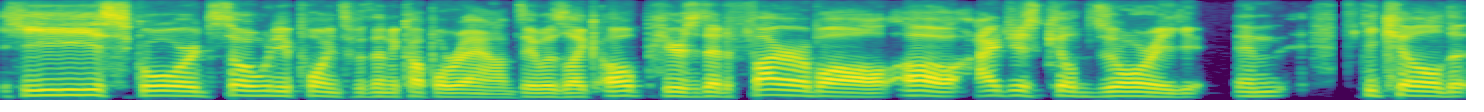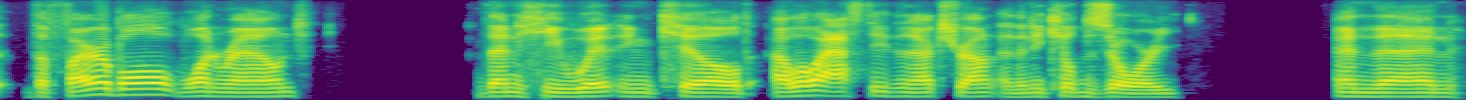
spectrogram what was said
He scored so many points within a couple rounds. It was like, oh, here's a dead fireball. Oh, I just killed Zori. And he killed the fireball one round. Then he went and killed Elo Asty the next round. And then he killed Zori. And then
